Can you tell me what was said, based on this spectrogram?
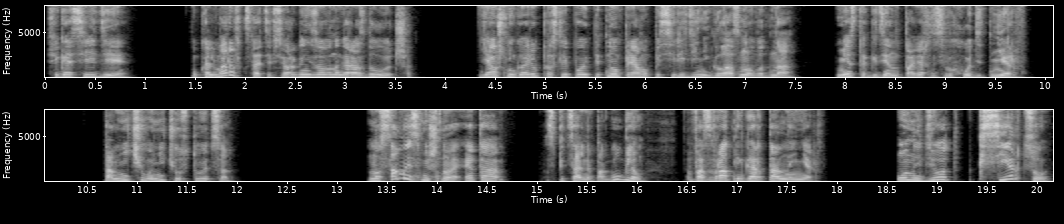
Фига себе идея. У кальмаров, кстати, все организовано гораздо лучше. Я уж не говорю про слепое пятно прямо посередине глазного дна. Место, где на поверхность выходит нерв. Там ничего не чувствуется. Но самое смешное, это, специально погуглил, возвратный гортанный нерв. Он идет к сердцу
